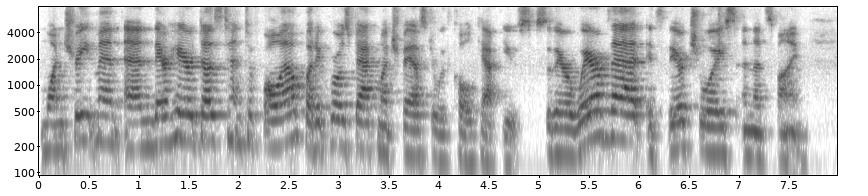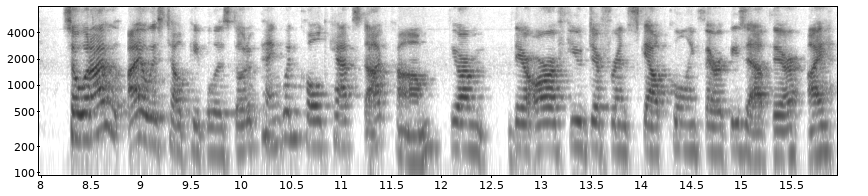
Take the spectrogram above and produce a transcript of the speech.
one treatment and their hair does tend to fall out, but it grows back much faster with cold cap use. So they're aware of that. It's their choice and that's fine. So what I, I always tell people is go to penguincoldcaps.com. There are, there are a few different scalp cooling therapies out there. I,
